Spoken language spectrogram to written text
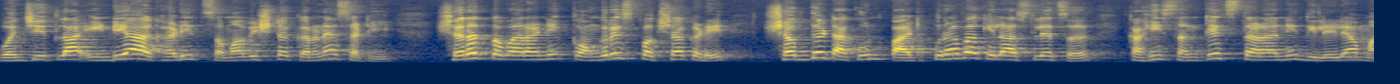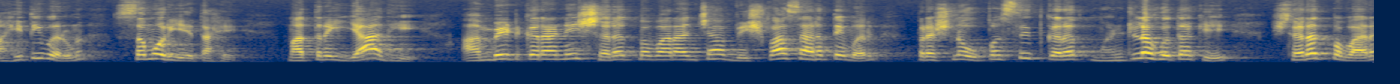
वंचितला इंडिया आघाडीत समाविष्ट करण्यासाठी शरद पवारांनी काँग्रेस पक्षाकडे शब्द टाकून पाठपुरावा केला असल्याचं काही संकेतस्थळांनी दिलेल्या माहितीवरून समोर येत आहे. मात्र याआधी आंबेडकरांनी शरद पवारांच्या विश्वासार्हतेवर प्रश्न उपस्थित करत म्हटलं होतं की शरद पवार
